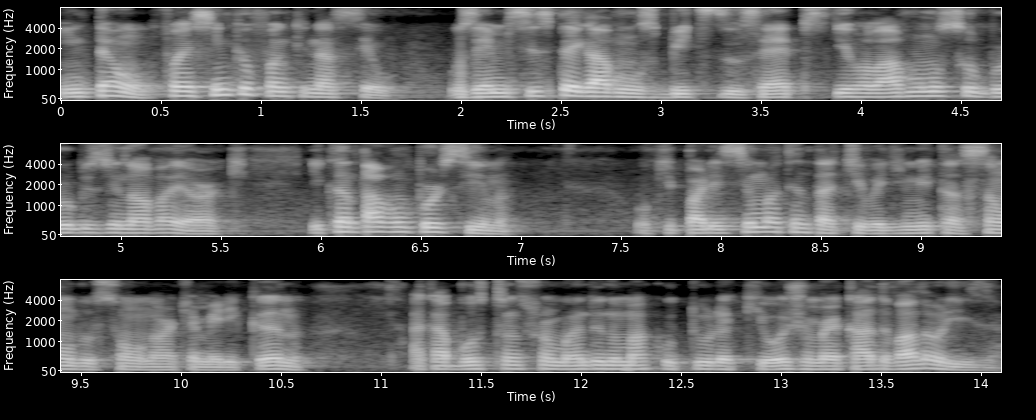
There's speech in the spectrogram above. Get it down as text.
Então, foi assim que o funk nasceu. Os MCs pegavam os beats dos raps que rolavam nos subúrbios de Nova York e cantavam por cima. O que parecia uma tentativa de imitação do som norte-americano acabou se transformando numa cultura que hoje o mercado valoriza,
